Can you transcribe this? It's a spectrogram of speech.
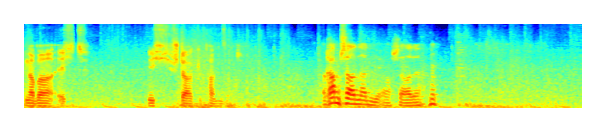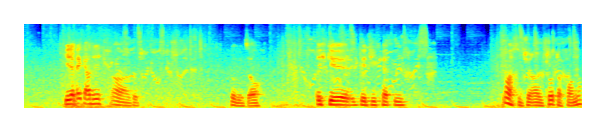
Bin aber echt nicht stark gepanzert. Rammschaden Adi. Ach, schade. Geh da weg, Adi. Ah, gut. So geht's auch. Ich gehe geh die Ketten. Oh, sind schon alle tot da vorne.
